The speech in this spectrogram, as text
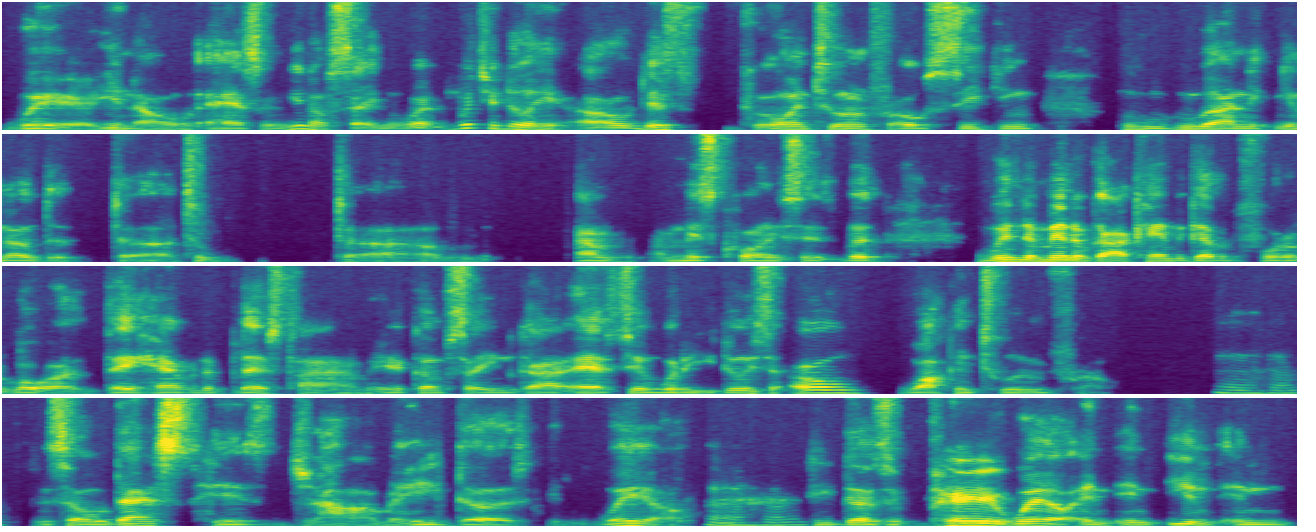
where you know asking, you know, Satan, what what you doing here? Oh, just going to and fro, seeking who who I need, you know, to to, uh, to um, I'm, I'm misquoting. says, but when the men of God came together before the Lord, they having a blessed time. Here comes Satan. God asked him, "What are you doing?" He said, "Oh, walking to and fro." Mm-hmm. And so that's his job, and he does it well. Mm-hmm. He does it very well. And and and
